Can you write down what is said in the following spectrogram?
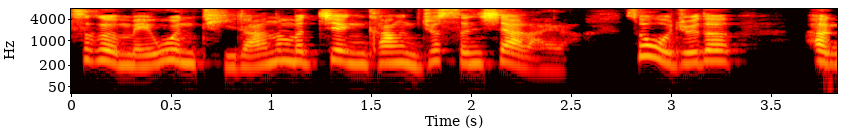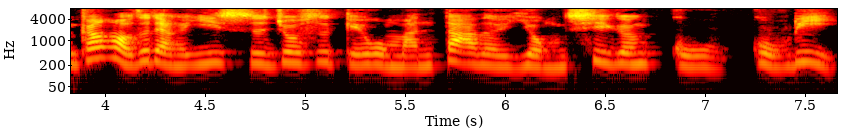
这个没问题啦，那么健康，你就生下来啦。”所以我觉得很刚好，这两个医师就是给我蛮大的勇气跟鼓鼓励，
